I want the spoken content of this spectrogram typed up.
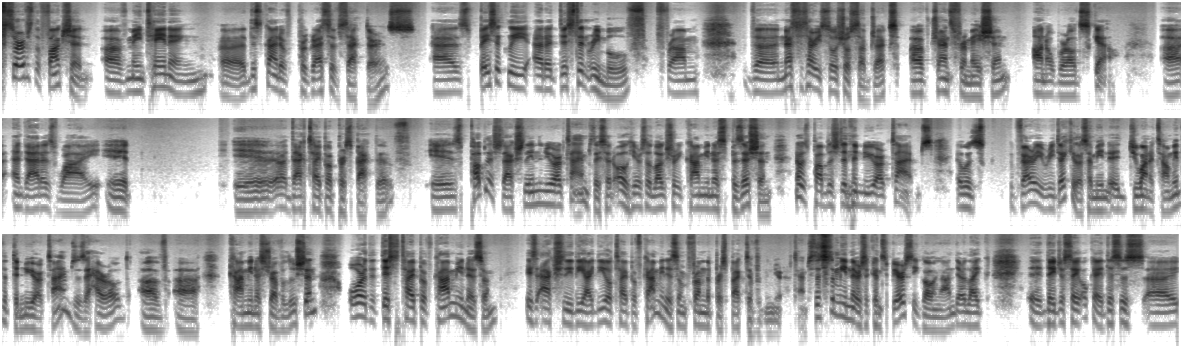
serves the function of maintaining uh, this kind of progressive sectors as basically at a distant remove from the necessary social subjects of transformation on a world scale. Uh, and that is why it, it that type of perspective is published actually in the New York Times. They said, "Oh, here's a luxury communist position." it was published in the New York Times. It was very ridiculous. I mean, uh, do you want to tell me that the New York Times is a herald of a communist revolution, or that this type of communism is actually the ideal type of communism from the perspective of the New York Times. This doesn't mean there's a conspiracy going on. They're like, uh, they just say, okay, this is uh,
